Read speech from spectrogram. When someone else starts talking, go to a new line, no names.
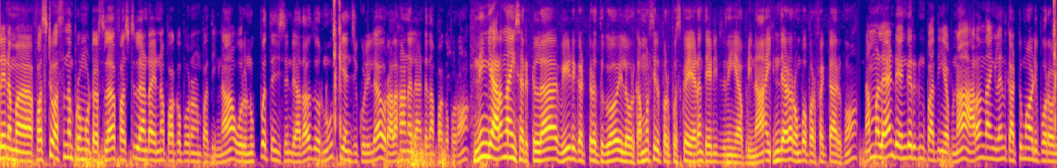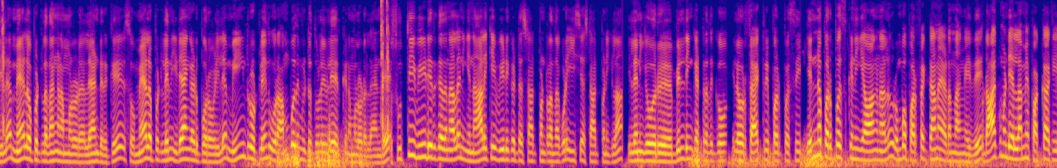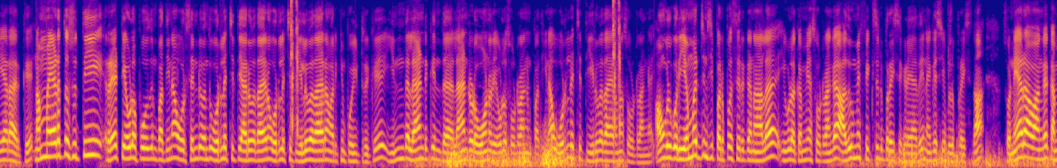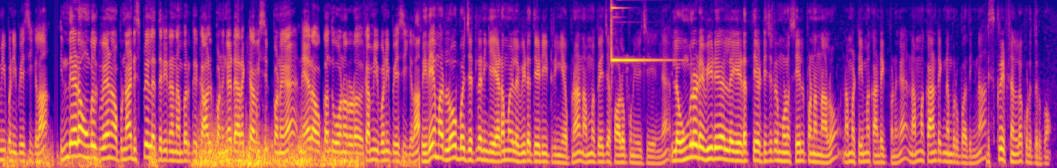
மக்களே நம்ம ஃபஸ்ட்டு வசந்தம் ப்ரொமோட்டர்ஸில் ஃபஸ்ட்டு லேண்டாக என்ன பார்க்க போகிறோம்னு பார்த்தீங்கன்னா ஒரு முப்பத்தஞ்சு சென்ட் அதாவது ஒரு நூற்றி அஞ்சு குழியில் ஒரு அழகான லேண்டு தான் பார்க்க போகிறோம் நீங்கள் அறந்தாங்க சர்க்கிளில் வீடு கட்டுறதுக்கோ இல்லை ஒரு கமர்ஷியல் பர்பஸ்க்கோ இடம் தேடிட்டு இருந்தீங்க அப்படின்னா இந்த இடம் ரொம்ப பர்ஃபெக்டாக இருக்கும். நம்ம லேண்டு எங்கே இருக்குன்னு பார்த்தீங்க அப்படின்னா அறந்தாங்கிலேருந்து கட்டுமாடி போகிற வழியில் மேலப்பட்டில் தாங்க நம்மளோட லேண்ட் இருக்குது ஸோ மேலப்பட்டிலேருந்து இடையாங்காடு போகிற வழியில் மெயின் ரோட்லேருந்து ஒரு ஐம்பது மீட்டர் தொலைவிலே இருக்குது நம்மளோட லேண்டு சுற்றி வீடு இருக்கிறதுனால நீங்கள் நாளைக்கே வீடு கட்ட ஸ்டார்ட் பண்ணுறதா கூட ஈஸியாக ஸ்டார்ட் பண்ணிக்கலாம். இல்லை நீங்கள் ஒரு பில்டிங் கட்டுறதுக்கோ இல்லை ஒரு ஃபேக்ட்ரி பர்பஸ் என்ன பர்பஸ்க்கு நீங்கள் வாங்கினாலும் ரொம்ப பர்ஃபெக்டான இடம் தாங்க இது. டாக்குமெண்ட் எல்லாமே பக்கா கிளியராக இருக்குது நம்ம இடத்த சுற்றி ரேட் எவ்வளோ போகுதுன்னு பார்த்தீங்கன்னா ஒரு சென்ட் வந்து ஒரு லட்சத்தி அறுபதாயிரம் ஒரு லட்சத்தி எழுபதாயிரம் வரைக்கும் போயிட்டு இருக்கு இந்த லேண்டுக்கு இந்த லேண்டோட ஓனர் எவ்வளோ சொல்கிறாங்கன்னு பார்த்தீங்கன்னா ஒரு லட்சத்தி இருபதாயிரம் தான் சொல்கிறாங்க அவங்களுக்கு ஒரு எமர்ஜென்சி பர்பஸ் இருக்கனால இவ்வளோ கம்மியாக சொல்கிறாங்க அதுவுமே ஃபிக்ஸ்டு ப்ரைஸ் கிடையாது நெகசியபிள் ப்ரைஸ் தான். ஸோ நேராக வாங்க கம்மி பண்ணி பேசிக்கலாம். இந்த இடம் உங்களுக்கு வேணும் அப்படின்னா டிஸ்பிளேல தெரியுற நம்பருக்கு கால் பண்ணுங்கள் டேரெக்டாக விசிட் பண்ணுங்கள் நேராக உட்காந்து ஓனரோட கம்மி பண்ணி பேசிக்கலாம். இதே மாதிரி லோ பட்ஜெட்டில் நீங்கள் இடமோ இல்லை வீடை தேடிட்டு இருக்கீங்க அப்படின்னா நம்ம பேஜை ஃபாலோ பண்ணி வச்சுக்கோங்க. இல்லை உங்களுடைய வீடியோ இல்லை இடத்தை டிஜிட்டல் மூலம் சேல் பண்ண பண்ணனாலும் நம்ம டீமை காண்டாக்ட் பண்ணுங்கள் நம்ம காண்டாக்ட் நம்பர் பார்த்தீங்கன்னா டிஸ்கிரிப்ஷனில் கொடுத்துருக்கோம்.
